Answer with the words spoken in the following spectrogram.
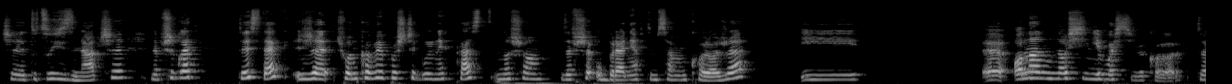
czy to coś znaczy. Na przykład to jest tak, że członkowie poszczególnych kast noszą zawsze ubrania w tym samym kolorze i E, ona nosi niewłaściwy kolor. To,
